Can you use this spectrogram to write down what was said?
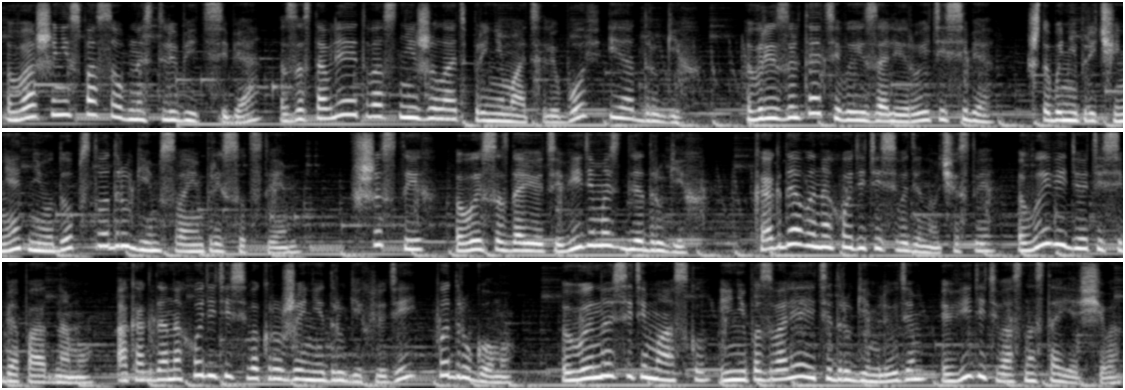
Ваша неспособность любить себя заставляет вас не желать принимать любовь и от других. В результате вы изолируете себя, чтобы не причинять неудобства другим своим присутствием. В-шестых, вы создаете видимость для других. Когда вы находитесь в одиночестве, вы ведете себя по одному, а когда находитесь в окружении других людей – по-другому. Вы носите маску и не позволяете другим людям видеть вас настоящего,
